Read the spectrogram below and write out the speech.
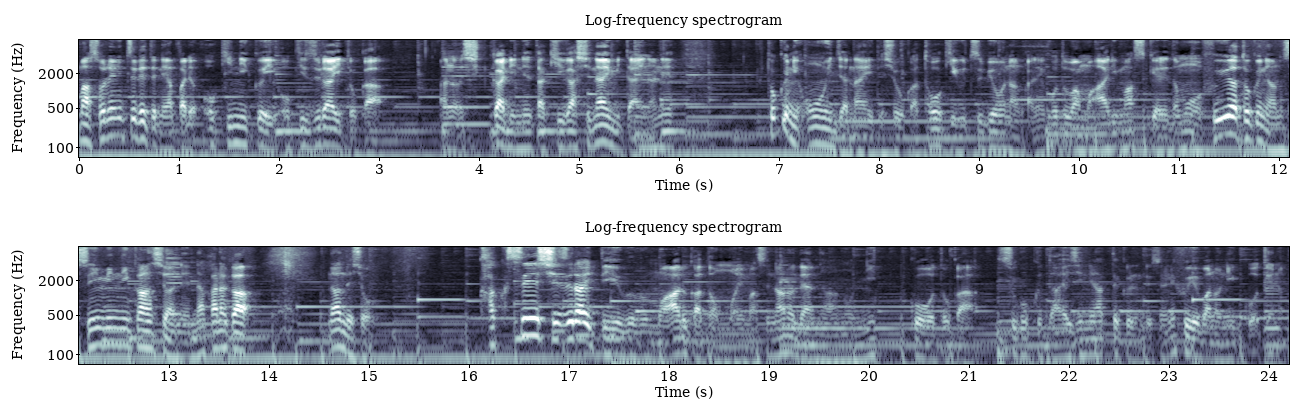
まあ、それにつれてねやっぱり起きにくい起きづらいとかあのしっかり寝た気がしないみたいなね特に多いんじゃないでしょうか。冬季うつ病なんかね言葉もありますけれども冬は特にあの睡眠に関してはねなかなか何でしょう覚醒しづらいっていう部分もあるかと思います。なのであの光とかすごく大事になってくるんですよね。冬場の日光っていうのは。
